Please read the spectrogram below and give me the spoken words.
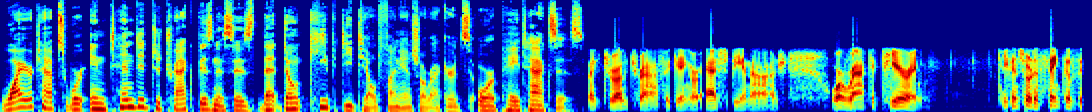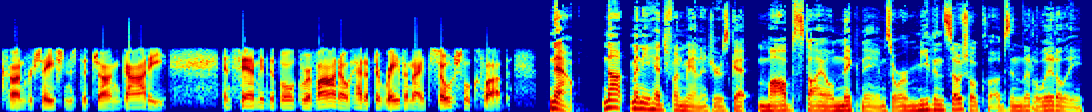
wiretaps were intended to track businesses that don't keep detailed financial records or pay taxes, like drug trafficking or espionage or racketeering. You can sort of think of the conversations that John Gotti and Sammy the Bull Gravano had at the Ravenite Social Club. Now, not many hedge fund managers get mob style nicknames or meet in social clubs in Little Italy.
